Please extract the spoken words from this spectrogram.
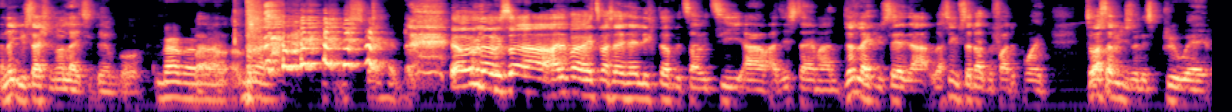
I know you said I should not lie to them, but Bro, bro, bro. Bro. Go ahead, bro. Yeah, we saw uh, Alifa Wentz actually linked up with Saviti uh, at this time, and just like you said, uh, I think you said that before the point. Tiwa Savage is on a spree where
